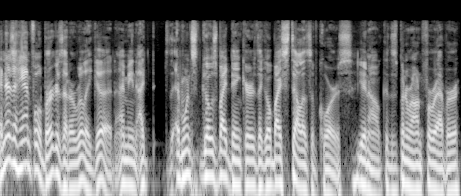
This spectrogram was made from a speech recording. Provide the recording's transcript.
and there's a handful of burgers that are really good. I mean, I everyone goes by Dinkers, they go by Stella's, of course, you know, because it's been around forever.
